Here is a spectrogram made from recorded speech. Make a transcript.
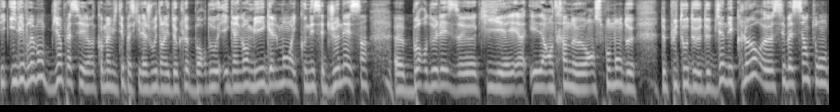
il est vraiment bien placé hein, comme invité parce qu'il a joué dans les deux clubs Bordeaux et Guingamp, mais également il connaît cette jeunesse hein, bordelaise qui est, est, en train de, en ce moment de, plutôt de, bien éclore. Euh, Sébastien, ton,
